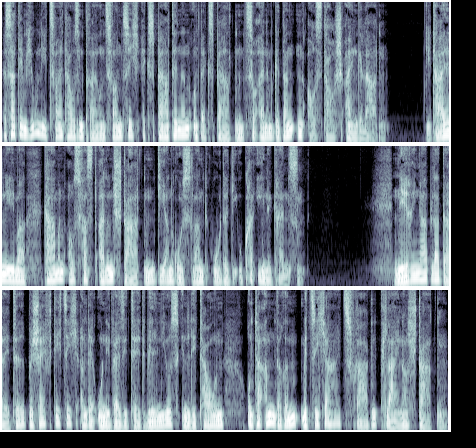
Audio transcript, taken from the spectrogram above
Es hat im Juni 2023 Expertinnen und Experten zu einem Gedankenaustausch eingeladen. Die Teilnehmer kamen aus fast allen Staaten, die an Russland oder die Ukraine grenzen. Neringa Bladeite beschäftigt sich an der Universität Vilnius in Litauen unter anderem mit Sicherheitsfragen kleiner Staaten.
